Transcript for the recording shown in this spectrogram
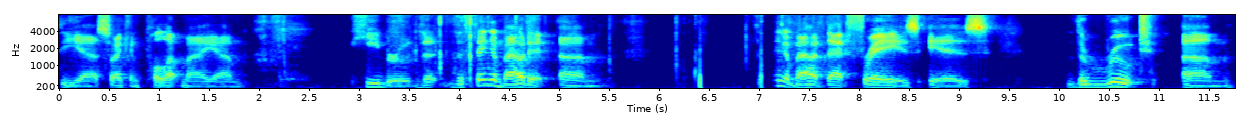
the uh, so I can pull up my um, Hebrew. The the thing about it, um, the thing about that phrase is the root um,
